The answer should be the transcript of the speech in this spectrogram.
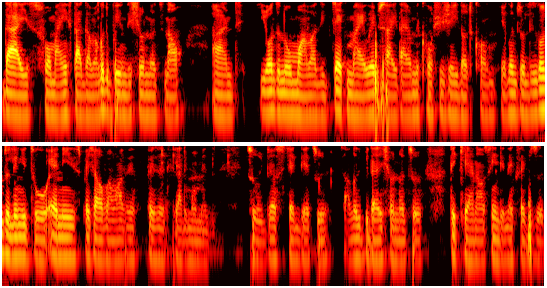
That is for my Instagram. I'm going to put in the show notes now. And you want to know more about it, check my website, iomiconfusion.com. You're going to it's going to link it to any special offer I'm having presently at the moment. So just check there too. So I'm going to put that in show. So take care and I'll see you in the next episode.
